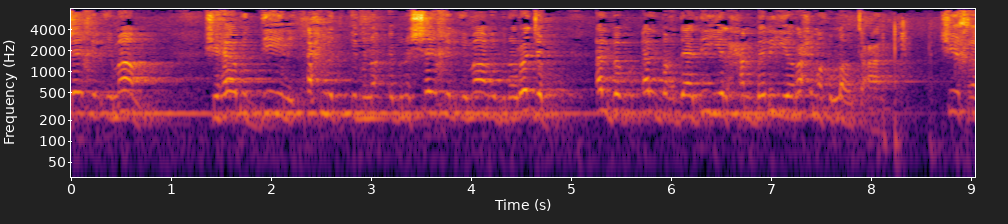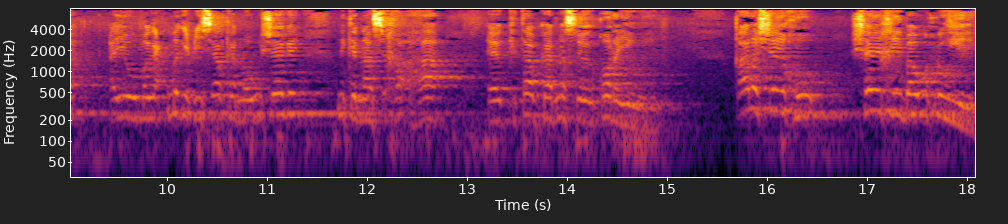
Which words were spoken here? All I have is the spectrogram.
shaykh اlimaam shihaab اddiini axmed ibn shaykh اlimaam ibn rajab albaqdaadiyi alxambaliyi raximah اllahu tacala shiikha ayuu magaciisa halkan noogu sheegay ninkii naasikha ahaa ee kitaabka naskiga qoraya wey qaala shaykhu shaykhii baa wuxuu yidhi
